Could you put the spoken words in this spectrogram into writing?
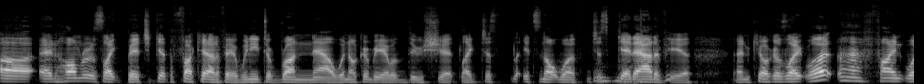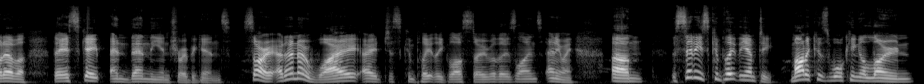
Uh, and Homura's like, bitch, get the fuck out of here. We need to run now. We're not gonna be able to do shit. Like, just, it's not worth, just get out of here. And Kyoko's like, what? Uh, fine, whatever. They escape, and then the intro begins. Sorry, I don't know why I just completely glossed over those lines. Anyway, um, the city's completely empty. Madoka's walking alone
